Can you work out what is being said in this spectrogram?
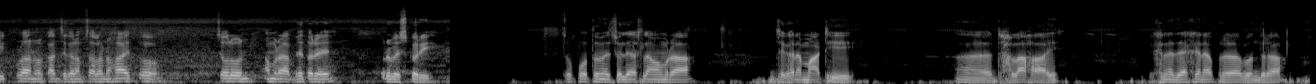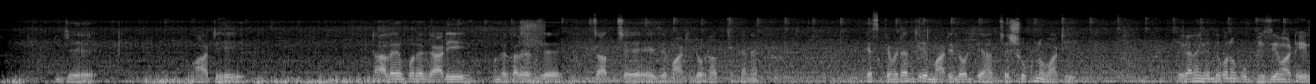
ইট পোড়ানোর কার্যক্রম চালানো হয়। তো চলুন আমরা ভেতরে প্রবেশ করি। তো প্রথমে চলে আসলাম আমরা যেখানে মাটি ঢালা হয়। এখানে দেখেন আপনারা বন্ধুরা যে মাটি টালের উপরে গাড়ি মনে করেন যে যাচ্ছে, এই যে মাটি লোড হচ্ছে এখানে। এসকেমিটার দিয়ে মাটি লোড দেওয়া হচ্ছে, শুকনো মাটি। এখানে কিন্তু কোনো ভিজে মাটির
